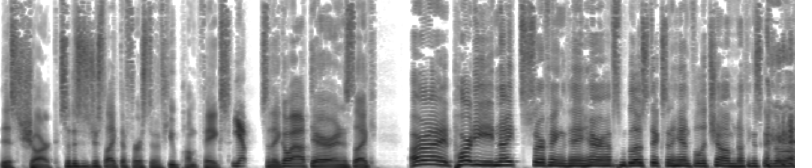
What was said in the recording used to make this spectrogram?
this shark." So this is just like the first of a few pump fakes. Yep. So they go out there and it's like, all right, party night surfing. They here have some glow sticks and a handful of chum. Nothing is going to go wrong.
